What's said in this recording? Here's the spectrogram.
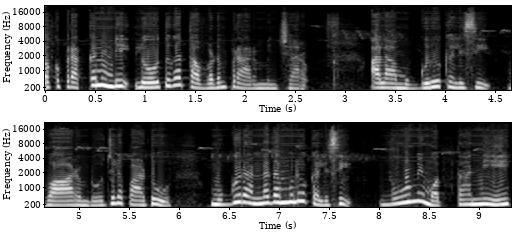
ఒక ప్రక్క నుండి లోతుగా తవ్వడం ప్రారంభించారు. అలా ముగ్గురూ కలిసి వారం రోజుల పాటు ముగ్గురు అన్నదమ్ములు కలిసి భూమి మొత్తాన్ని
